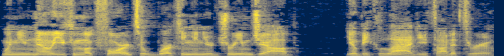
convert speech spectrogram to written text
when you know you can look forward to working in your dream job, you'll be glad you thought it through.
